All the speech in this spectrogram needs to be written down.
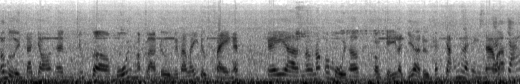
Có người người ta cho thêm một chút ờ, muối hoặc là đường người ta lấy đường phèn á. Cái ờ, nó nó có mùi hơn. Còn chị là chỉ là đường cát trắng thôi hay sao cát à? trắng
